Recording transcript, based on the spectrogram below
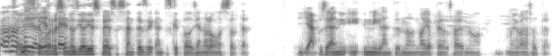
Ajá, ¿Sabes? Este 10 morro sí nos dio 10 pesos antes de, antes que todos, ya no lo vamos a saltar. Y ya, pues eran inmigrantes, no, no había pedo, ¿sabes? No, no iban a saltar.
